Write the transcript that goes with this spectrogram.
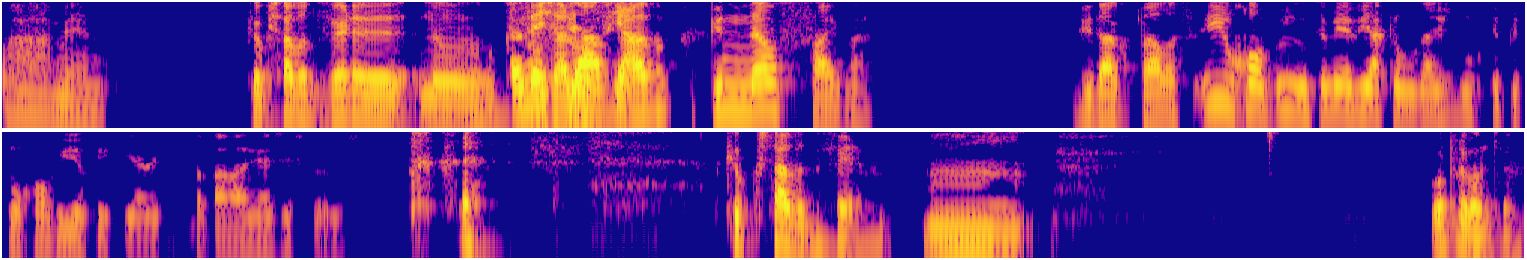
Ah, man. Que eu gostava de ver eh, no, que seja Anunciado. anunciado. Que não se saiba. Vidago Palace. E o Robbie. Também havia aquele gajo do Capitão Robbie, o que é que era? Que papava as gajas todas. Que eu gostava de ver. Hum, Boa pergunta.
